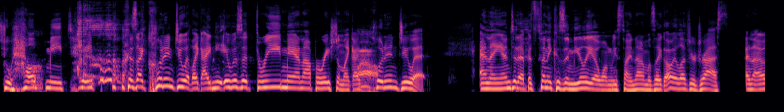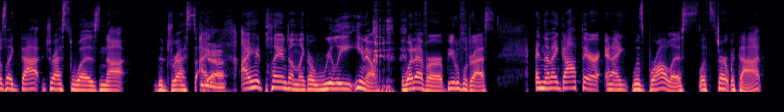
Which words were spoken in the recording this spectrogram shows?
to help me tape because I couldn't do it. Like I need, it was a three man operation. Like I couldn't do it, and I ended up. It's funny because Amelia, when we signed on, was like, "Oh, I love your dress," and I was like, "That dress was not." The dress I Yeah. I had planned on like a really, you know, whatever, beautiful dress. And then I got there and I was braless. Let's start with that.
